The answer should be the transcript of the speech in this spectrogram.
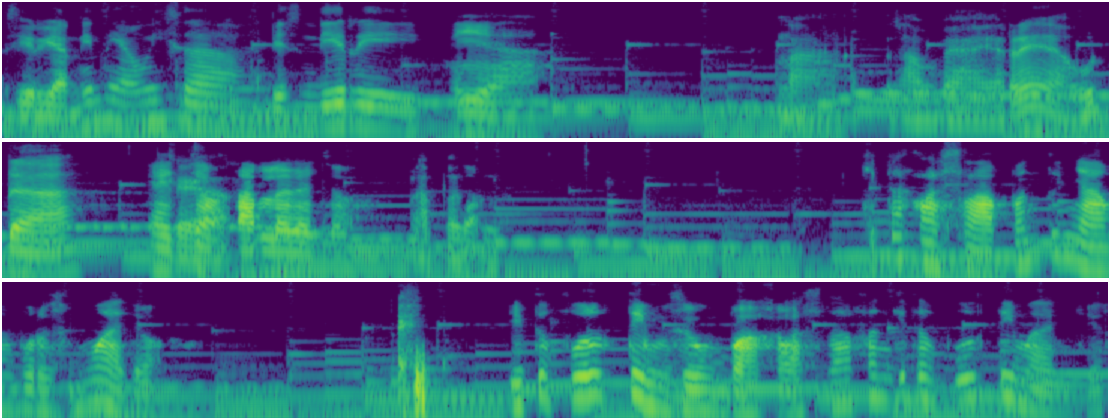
si Rian ini yang bisa, dia sendiri. iya Nah, sampai akhirnya ya udah eh Kayak- cok tar deh cok apa Ya. tuh? kita kelas 8 tuh nyampur semua cok Eh. itu full tim sumpah kelas 8 kita full tim anjir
